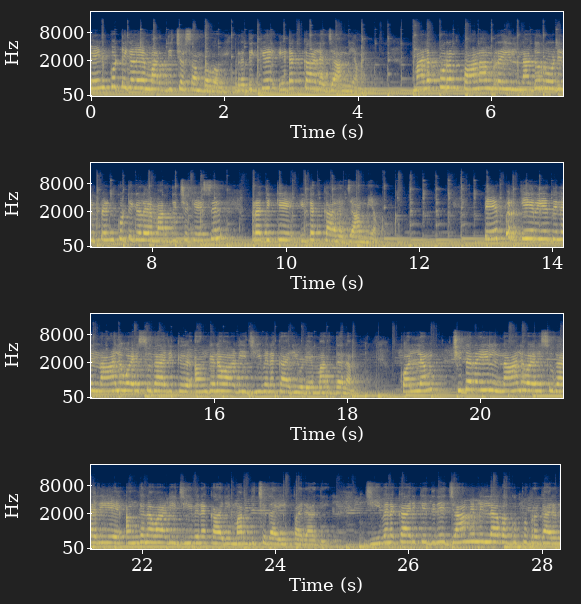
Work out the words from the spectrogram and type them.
പെൺകുട്ടികളെ മർദ്ദിച്ച സംഭവം പ്രതിക്ക് ഇടക്കാല ജാമ്യം. മലപ്പുറം പാണാമ്പ്രയിൽ നടുറോഡിൽ പെൺകുട്ടികളെ മർദ്ദിച്ച കേസിൽ പ്രതിക്ക് ഇടക്കാല ജാമ്യം. പേപ്പർ കീറിയതിന് നാല് വയസ്സുകാരിക്ക് അങ്കണവാടി ജീവനക്കാരിയുടെ മർദ്ദനം. കൊല്ലം ചിതറയിൽ നാല് വയസ്സുകാരിയെ അങ്കണവാടി ജീവനക്കാരി മർദ്ദിച്ചതായി പരാതി. ജീവനക്കാരിക്കെതിരെ ജാമ്യമില്ലാ വകുപ്പ് പ്രകാരം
